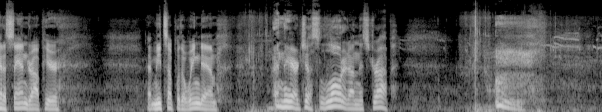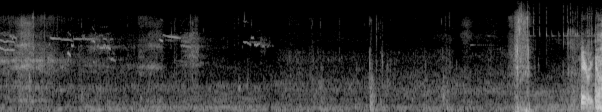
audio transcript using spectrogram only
got a sand drop here that meets up with a wing dam and they are just loaded on this drop. Mm. There we go.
